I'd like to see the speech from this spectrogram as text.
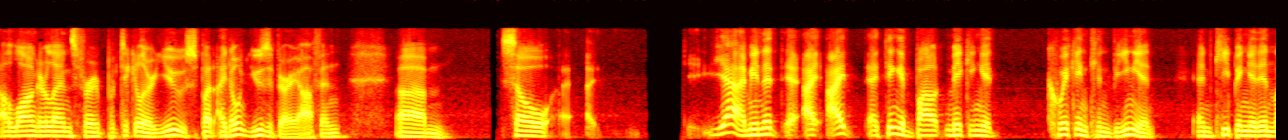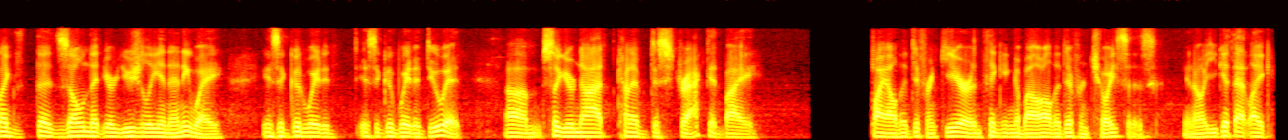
a longer lens for a particular use, but I don't use it very often. Um, so, uh, yeah, I mean, it, I, I, I think about making it quick and convenient and keeping it in like the zone that you're usually in anyway is a good way to, is a good way to do it. Um, so you're not kind of distracted by, by all the different gear and thinking about all the different choices. You know, you get that like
